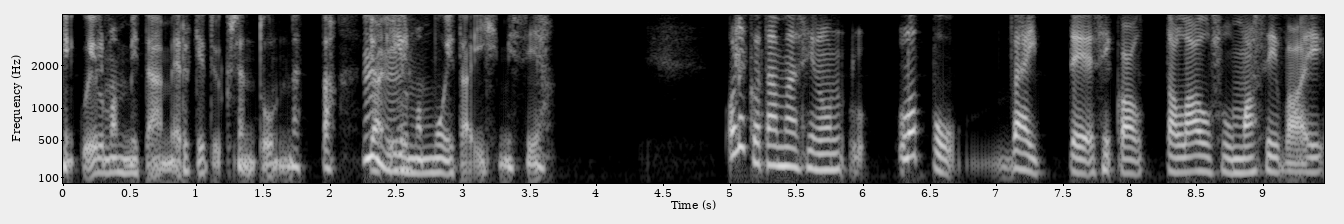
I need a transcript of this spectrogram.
niin kuin ilman mitään merkityksen tunnetta ja Mhm. ilman muita ihmisiä. Oliko tämä sinun loppuväitteesi kautta lausumasi vai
